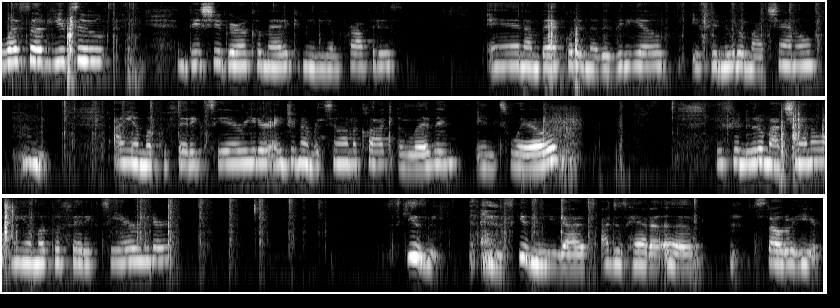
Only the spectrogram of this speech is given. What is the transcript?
What's up, YouTube? This your girl, Chromatic Medium Prophetess, and I'm back with another video. If you're new to my channel, I am a prophetic tarot reader, angel number 10 on the clock, 11 and 12. If you're new to my channel, I am a prophetic tarot reader. Excuse me. Excuse me, you guys. I just had a uh, soda here.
